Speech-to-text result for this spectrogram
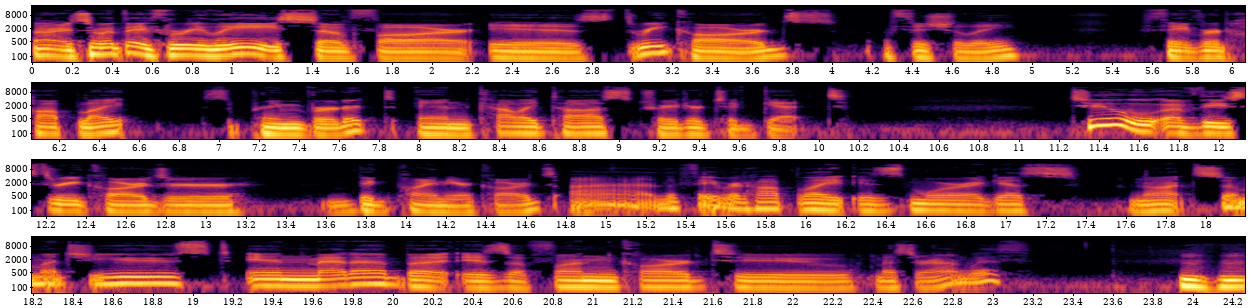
All right. So what they've released so far is three cards officially: favored hoplite, supreme verdict, and Kalitas Traitor to Ghet. Two of these three cards are big pioneer cards. Uh, the favorite hoplite is more, I guess, not so much used in meta, but is a fun card to mess around with. Mm-hmm.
